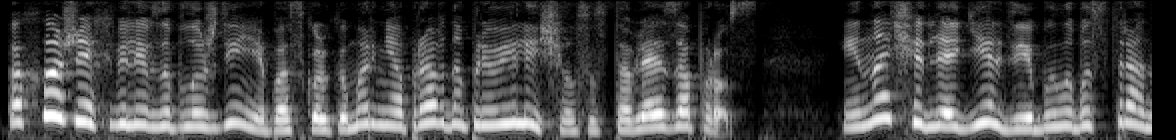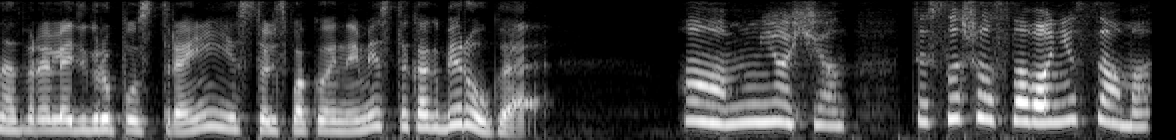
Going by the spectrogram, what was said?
Похоже, их ввели в заблуждение, поскольку мэр неоправданно преувеличил, составляя запрос. Иначе для гильдии было бы странно отправлять группу устранения в столь спокойное место, как Беруга. А, Мёхен, ты слышал слова Нисама?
